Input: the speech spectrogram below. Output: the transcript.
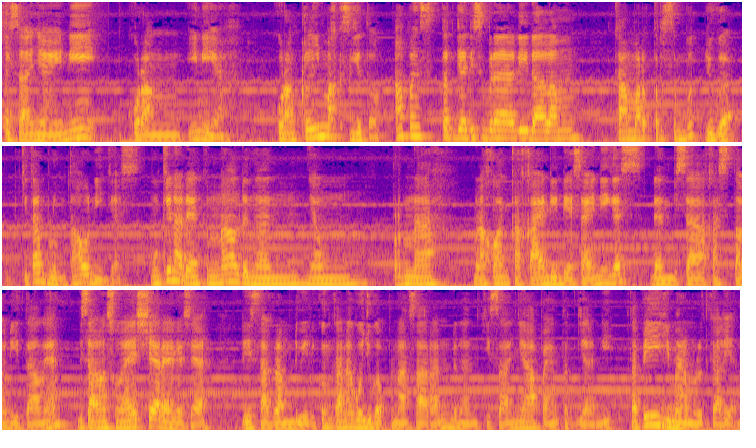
kisahnya ini kurang ini ya kurang klimaks gitu apa yang terjadi sebenarnya di dalam kamar tersebut juga kita belum tahu nih guys mungkin ada yang kenal dengan yang pernah melakukan KKN di desa ini guys dan bisa kasih tahu detailnya bisa langsung aja share ya guys ya di Instagram Dwi Kun karena gue juga penasaran dengan kisahnya apa yang terjadi. Tapi gimana menurut kalian?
